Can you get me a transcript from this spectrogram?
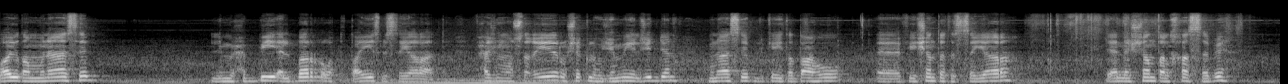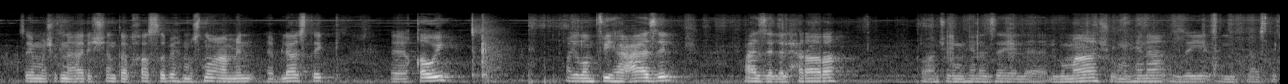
وأيضا مناسب لمحبي البر والتطعيس بالسيارات حجمه صغير وشكله جميل جدا مناسب لكي تضعه آه، في شنطة السيارة لأن الشنطة الخاصة به زي ما شفنا هذه الشنطة الخاصة به مصنوعة من بلاستيك آه، قوي أيضا فيها عازل عازل للحرارة. طبعا شوف من هنا زي القماش ومن هنا زي البلاستيك.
